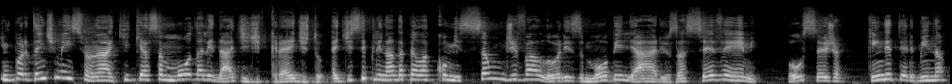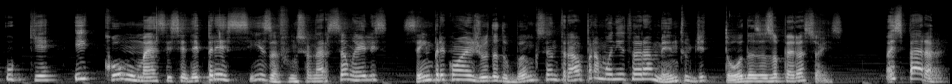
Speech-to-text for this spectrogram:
Importante mencionar aqui que essa modalidade de crédito é disciplinada pela Comissão de Valores Mobiliários, a CVM, ou seja, quem determina o que e como uma SCD precisa funcionar são eles, sempre com a ajuda do Banco Central para monitoramento de todas as operações. Mas espera,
